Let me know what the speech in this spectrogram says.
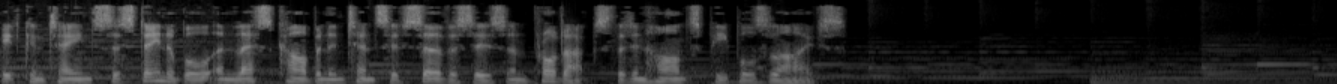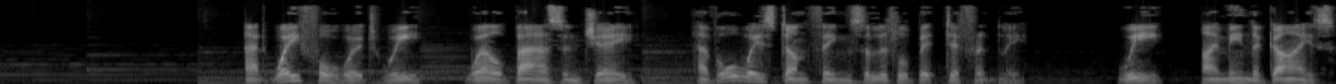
It contains sustainable and less carbon-intensive services and products that enhance people's lives. At WayForward we, well Baz and Jay, have always done things a little bit differently. We, I mean the guys,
